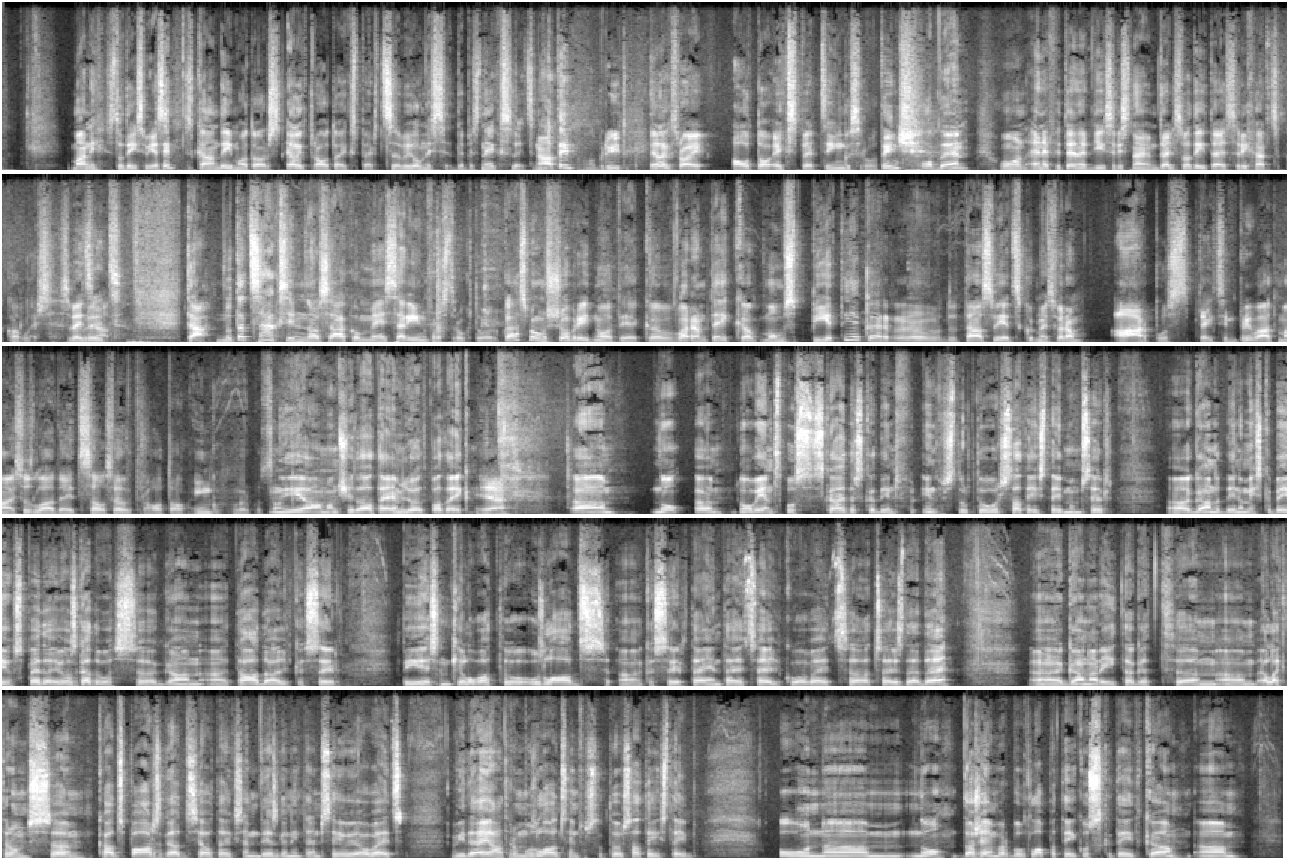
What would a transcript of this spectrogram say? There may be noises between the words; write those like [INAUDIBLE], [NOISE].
Mani studijas viesi - Skandija motors elektroautorāta eksperts Vilnis Debesnieks, sveicināti! Labrīt! Elektroautorāta eksperts Ingus Rūtiņš. Labdien! Un Enefit enerģijas risinājuma daļas vadītājs Rihards Korlers. Sveicināts! Tā, nu tad sāksim no sākuma mēs ar infrastruktūru. Kas mums šobrīd notiek? Varam teikt, ka mums pietiek ar uh, tās vietas, kur mēs varam ārpus, teiksim, privātmājas uzlādēt savus elektroautorātus. Ingu, varbūt sāk. Jā, man šī tā tēma ļoti patīk. Um, nu, um, no vienas puses skaidrs, ka infra infrastruktūras attīstība mums ir uh, gana dinamiska bijusi pēdējos gados, uh, gan uh, tā daļa, kas ir 50 kW uzlādes, uh, kas ir TNT ceļi, ko veic uh, CSDD. Uh, gan arī tagad um, um, elektrums, um, kādus pāris gadus jau teiksim, diezgan intensīvi jau veic vidēja ātruma uzlādes infrastruktūras attīstību. Un, um, nu, dažiem varbūt patīk uzskatīt, ka um,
